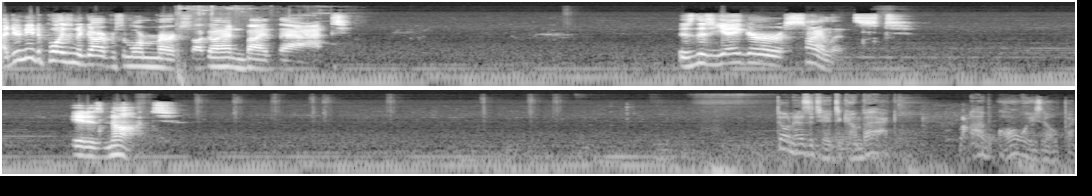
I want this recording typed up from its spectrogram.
I do need to poison the guard for some more mercs, so I'll go ahead and buy that. Is this Jaeger silenced? It is not. Don't hesitate to come back. I'm always open.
